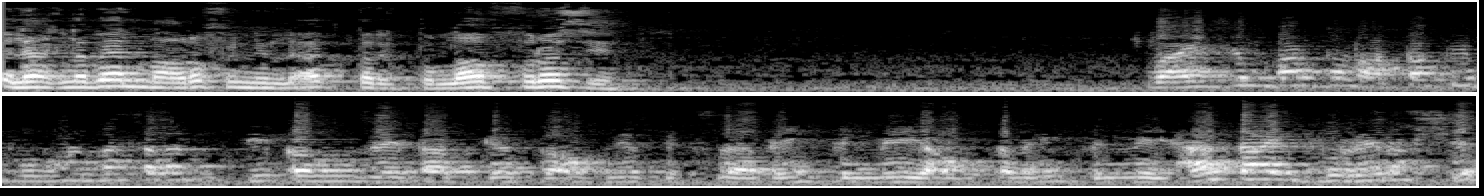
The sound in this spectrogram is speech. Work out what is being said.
الأغلبية المعروف إن اللي أكتر الطلاب في روسيا وعايزين برضه نعتقد ونقول مثلا في قانون زي ده بجد آه بنسبة 70% أو 80% هل ده هيضرنا في شيء؟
